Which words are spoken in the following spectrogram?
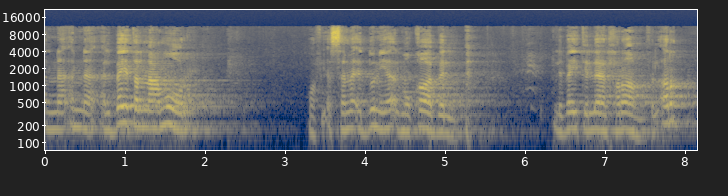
أن, أن البيت المعمور وفي السماء الدنيا المقابل لبيت الله الحرام في الأرض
